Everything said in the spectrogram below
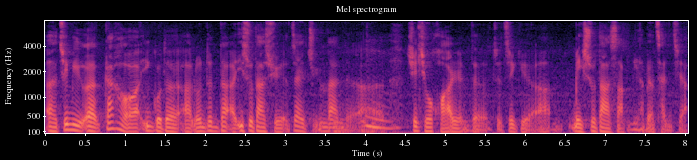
呃，Jamie，呃，刚好啊，英国的啊，伦敦大艺术大学在举办的全球华人的这这个啊美术大赏，你要不要参加？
